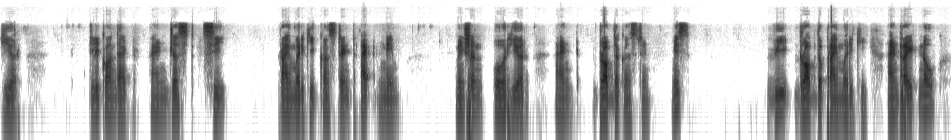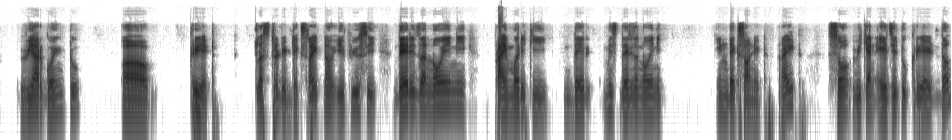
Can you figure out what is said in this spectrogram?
here. Click on that and just see primary key constraint I- name mention over here and drop the constraint. Means we drop the primary key. And right now we are going to uh, create clustered index. Right now if you see there is a no any primary key there means there is a no any index on it. Right? So we can easy to create the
